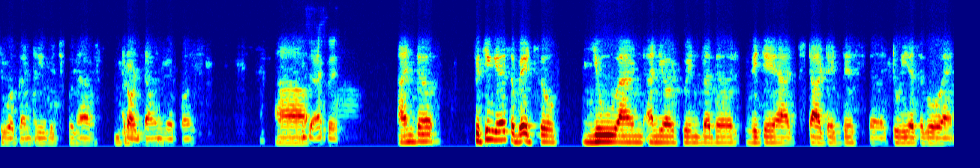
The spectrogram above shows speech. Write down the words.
to a country which could have brought down your costs. Uh, exactly. And uh, switching gears a bit, so you and and your twin brother Vijay had started this uh, two years ago, and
